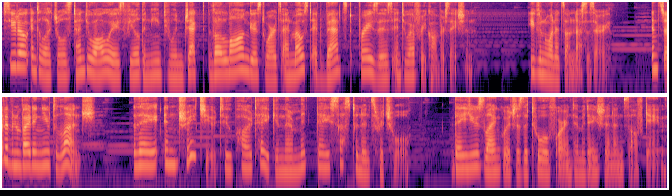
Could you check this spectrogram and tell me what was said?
Pseudo-intellectuals tend to always feel the need to inject the longest words and most advanced phrases into every conversation, even when it's unnecessary. Instead of inviting you to lunch, they entreat you to partake in their midday sustenance ritual they use language as a tool for intimidation and self-gain.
